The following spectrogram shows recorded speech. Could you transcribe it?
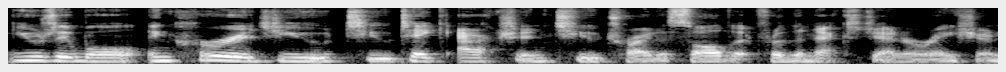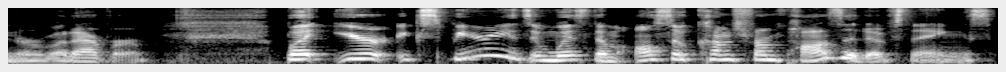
usually will encourage you to take action to try to solve it for the next generation or whatever. But your experience and wisdom also comes from positive things.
